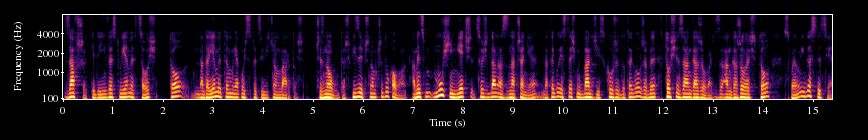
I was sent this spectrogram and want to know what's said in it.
zawsze, kiedy inwestujemy w coś, to nadajemy temu jakąś specyficzną wartość. Czy znowu też fizyczną, czy duchową. A więc musi mieć coś dla nas znaczenie, dlatego jesteśmy bardziej skorzy do tego, żeby w to się zaangażować. Zaangażować w to swoją inwestycję.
